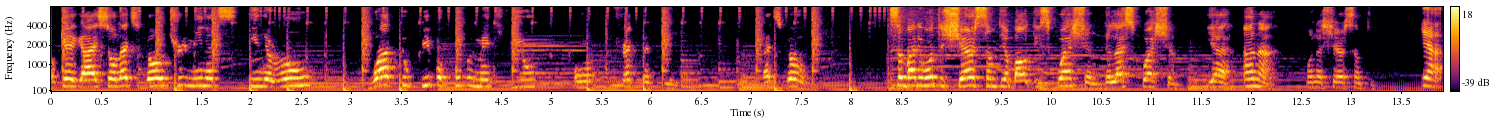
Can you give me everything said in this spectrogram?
Okay, guys, so let's go three minutes in the room. What do people compliment you on frequently? Let's go. Somebody want to share something about this question, the last question? Yeah, Anna, want to share something? Yeah,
